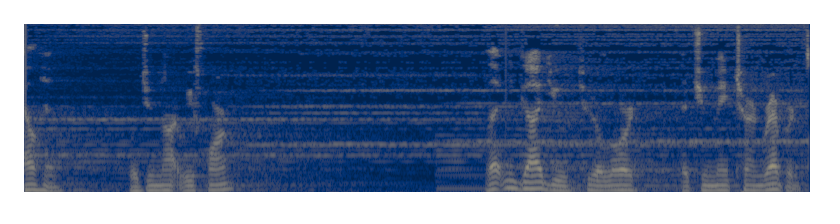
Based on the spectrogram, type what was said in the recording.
Tell him, would you not reform? Let me guide you to your Lord that you may turn reverent.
